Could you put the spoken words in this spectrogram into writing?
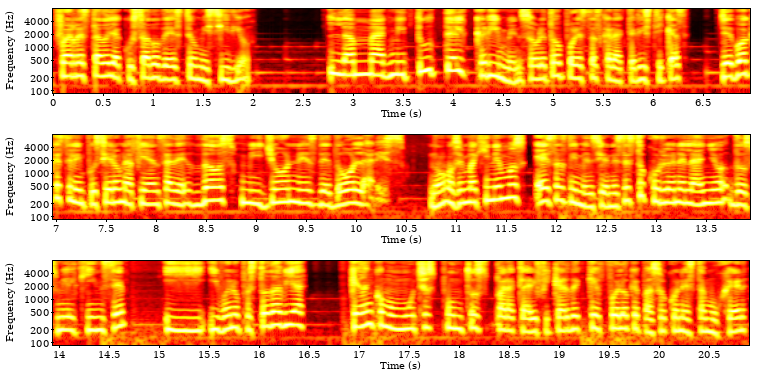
fue arrestado y acusado de este homicidio. La magnitud del crimen, sobre todo por estas características, llevó a que se le impusiera una fianza de 2 millones de dólares. ¿no? O sea, imaginemos esas dimensiones. Esto ocurrió en el año 2015 y, y bueno, pues todavía quedan como muchos puntos para clarificar de qué fue lo que pasó con esta mujer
